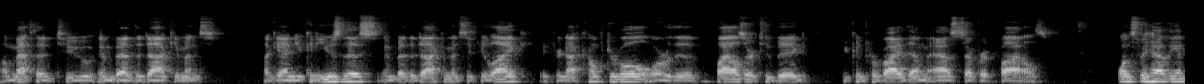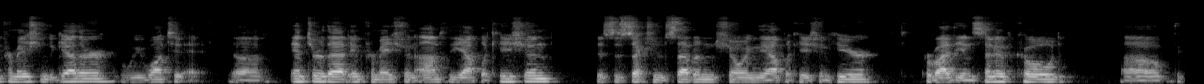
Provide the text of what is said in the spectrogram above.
a method to embed the documents. Again, you can use this, embed the documents if you like. If you're not comfortable or the files are too big, you can provide them as separate files. Once we have the information together, we want to uh, enter that information onto the application. This is section seven showing the application here. Provide the incentive code, uh, the,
